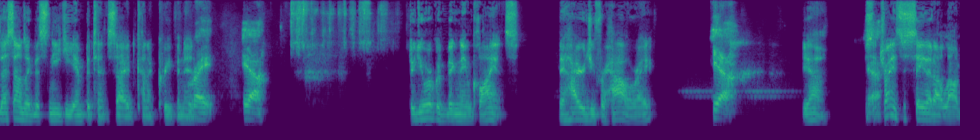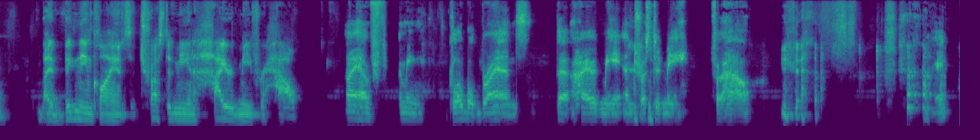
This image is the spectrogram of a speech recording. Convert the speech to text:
That sounds like the sneaky, impotent side kind of creeping in. Right. Yeah. Did you work with big name clients? They hired you for how, right? Yeah. Yeah. So Yeah. try and just say that out loud. I have big name clients that trusted me and hired me for how. I have, I mean, global brands that hired me and trusted me for how. Right?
